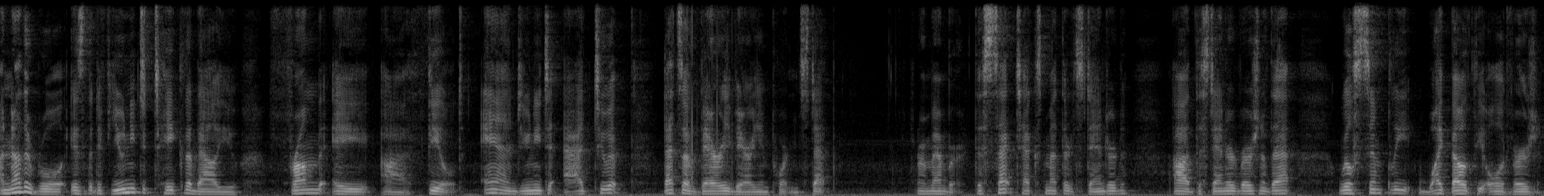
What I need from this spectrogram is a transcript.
Another rule is that if you need to take the value from a uh, field and you need to add to it, that's a very, very important step. Remember, the set text method standard, uh, the standard version of that, will simply wipe out the old version.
